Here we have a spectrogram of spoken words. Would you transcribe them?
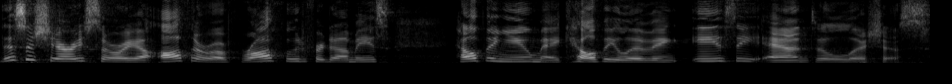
This is Cherie Soria, author of Raw Food for Dummies, helping you make healthy living easy and delicious.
